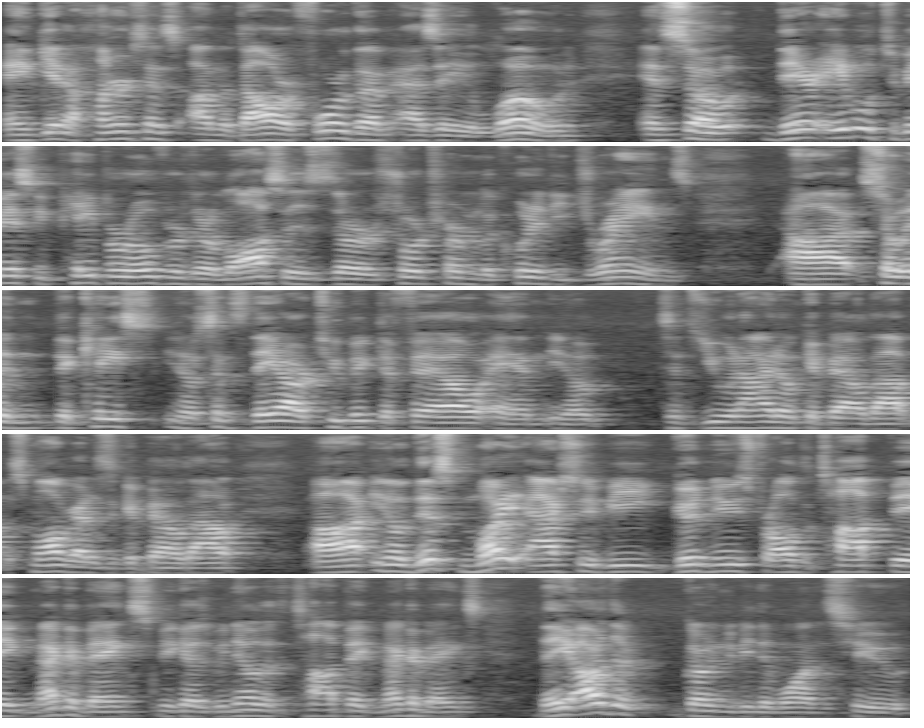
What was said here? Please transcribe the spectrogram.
and get 100 cents on the dollar for them as a loan. And so they're able to basically paper over their losses, their short term liquidity drains uh, so in the case, you know, since they are too big to fail, and you know, since you and I don't get bailed out, the small guy doesn't get bailed out. Uh, you know, this might actually be good news for all the top big mega banks because we know that the top big mega banks they are the, going to be the ones who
